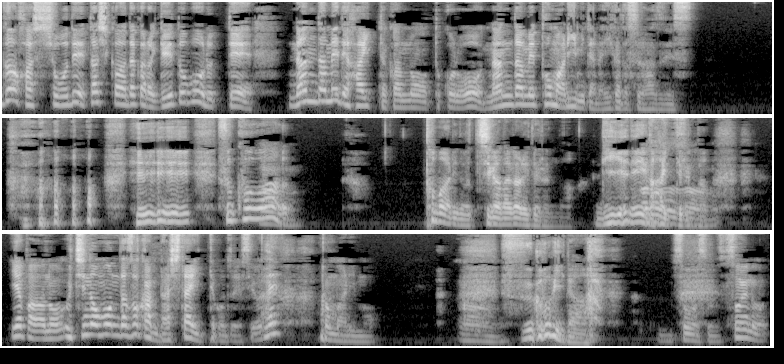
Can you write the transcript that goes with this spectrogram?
が発祥で、確かだからゲートボールって、何ダ目で入ったかのところを何ダ目泊まりみたいな言い方するはずです。へえ、そこは、うん泊まりの血が流れてるんだ。DNA が入ってるんだそうそう。そうやっぱあの、うちのもんだぞ感出したいってことですよね。泊まりも。うん。すごいな。そうそう。そういうの、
